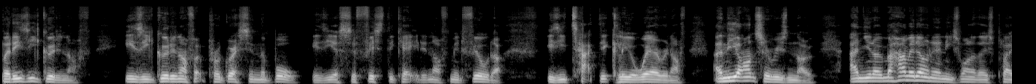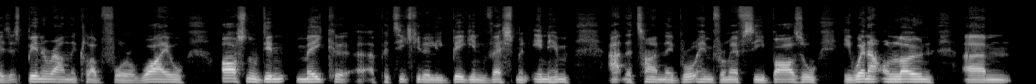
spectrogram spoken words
But is he good enough? Is he good enough at progressing the ball? Is he a sophisticated enough midfielder? Is he tactically aware enough? And the answer is no. And, you know, Mohamed Elneny is one of those players that's been around the club for a while. Arsenal didn't make a, a, particularly big investment in him at the time they brought him from FC Basel. He went out on loan. Um,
